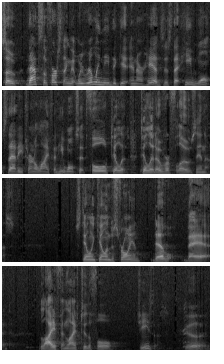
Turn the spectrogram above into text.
So that's the first thing that we really need to get in our heads is that he wants that eternal life and he wants it full till it till it overflows in us. Stealing, killing, destroying, devil, bad. Life and life to the full. Jesus, good.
